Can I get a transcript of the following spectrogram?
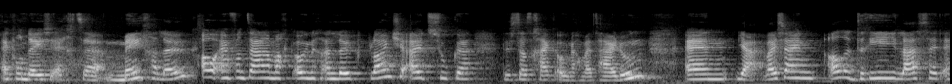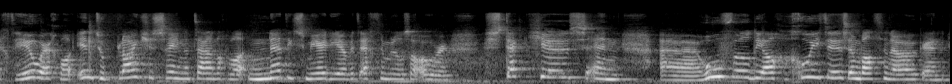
Ik vond deze echt uh, mega leuk. Oh, en van Tara mag ik ook nog een leuk plantje uitzoeken. Dus dat ga ik ook nog met haar doen. En ja, wij zijn alle drie de laatste tijd echt heel erg wel into plantjes. Serena en Tara nog wel net iets meer. Die hebben het echt inmiddels al over stekjes en uh, hoeveel die al gegroeid is en wat dan ook. En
